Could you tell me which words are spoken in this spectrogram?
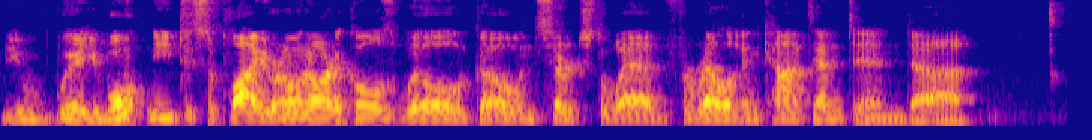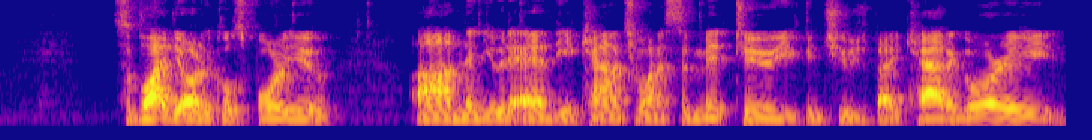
you where you won't need to supply your own articles. We'll go and search the web for relevant content and uh, supply the articles for you. Um, then you would add the accounts you want to submit to. You can choose by category.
